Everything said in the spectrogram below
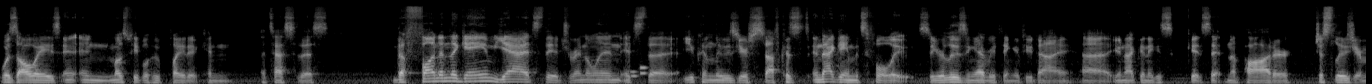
was always, and, and most people who've played it can attest to this. The fun in the game, yeah, it's the adrenaline. It's the you can lose your stuff because in that game it's full loot, so you're losing everything if you die. Uh, you're not gonna get, get sit in a pod or just lose your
